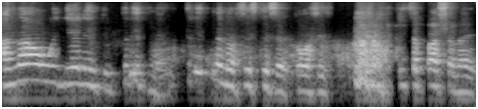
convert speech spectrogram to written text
And now we get into treatment. Treatment of cysticercosis is a passion passionate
